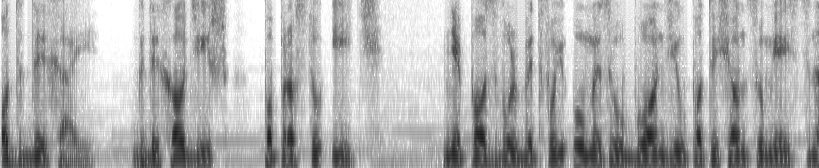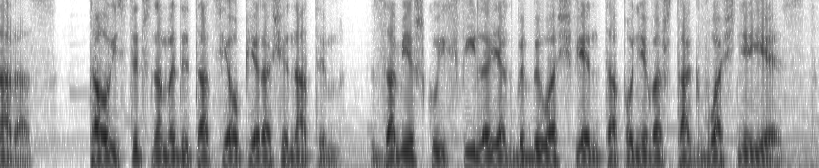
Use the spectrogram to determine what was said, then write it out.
oddychaj. Gdy chodzisz, po prostu idź. Nie pozwól, by twój umysł błądził po tysiącu miejsc naraz. Taoistyczna medytacja opiera się na tym – Zamieszkuj chwilę, jakby była święta, ponieważ tak właśnie jest.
